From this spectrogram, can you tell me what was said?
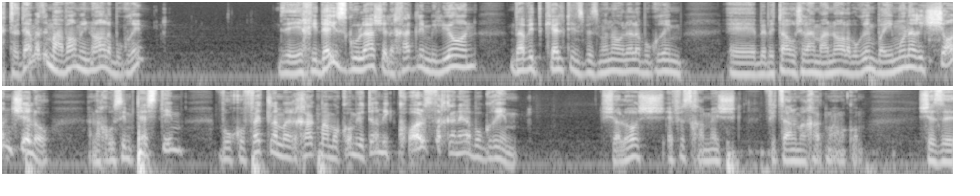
אתה יודע מה זה מעבר מנוער לבוגרים? זה יחידי סגולה של אחד למיליון. דוד קלטינס בזמנו עולה לבוגרים אה, בביתר ירושלים מהנוער לבוגרים, באימון הראשון שלו. אנחנו עושים טסטים, והוא קופץ למרחק מהמקום יותר מכל שחקני הבוגרים. 3, 0, 5 קפיצה למרחק מהמקום. שזה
